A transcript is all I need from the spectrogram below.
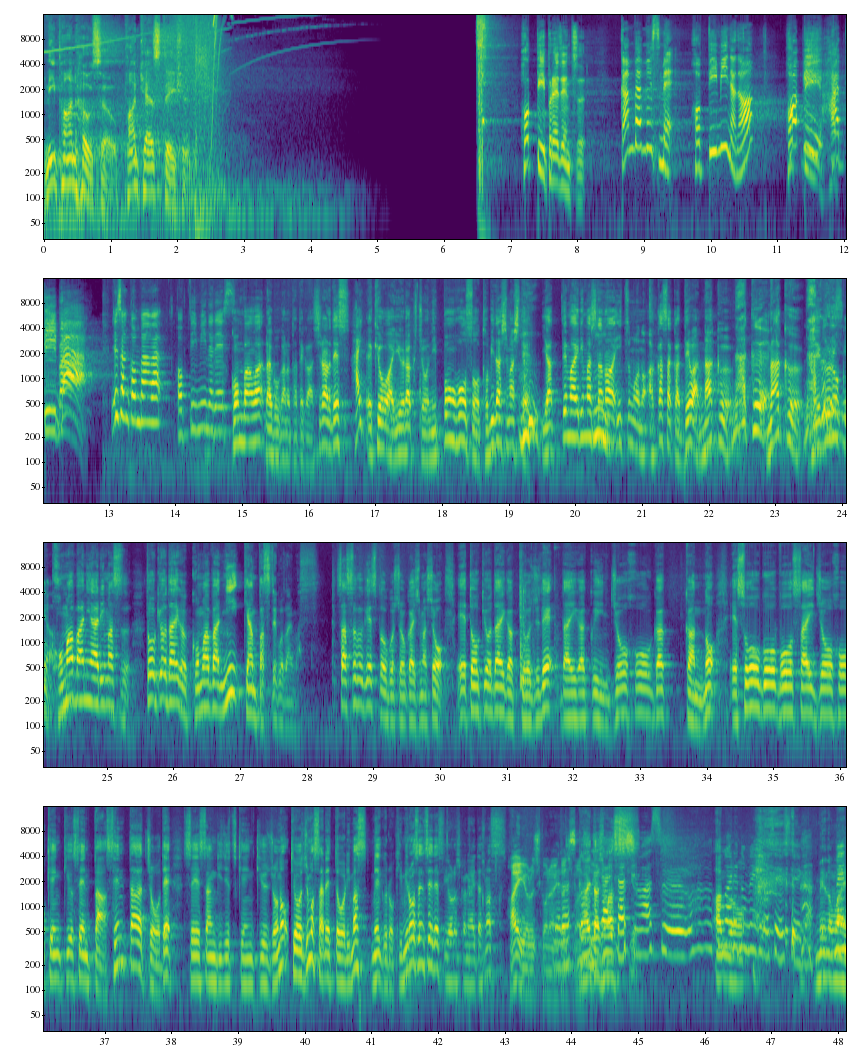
Nippon Hoso Podcast Station. ホッピープレゼンツ看板娘、ホッピーミーナの、ホッピーハッピーバー皆さんこんばんは、ホッピーミーナです。こんばんは落語家の立川しららです、はい。え今日は有楽町日本放送を飛び出しまして、やってまいりましたのは、いつもの赤坂ではなくなく。なくなく目黒区駒場にあります東京大学駒場2キャンパスでございます早速ゲストをご紹介しましょう、えー東京大学教授で大学院情報学館のえー総合防災情報研究センターセンター長で生産技術研究所の教授もされております目黒公郎先生です。よろしくお願いいたします。はい、よろしくお願いいよたします。ろしくお願いいたしま。す。憧れの目黒先生が目の前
